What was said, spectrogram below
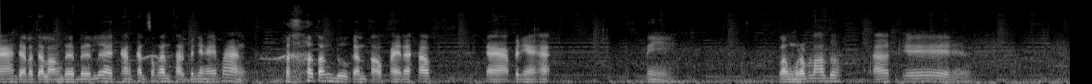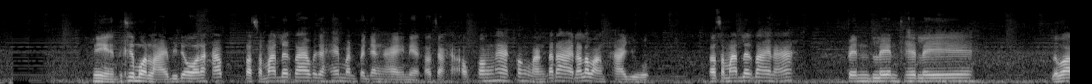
นะเดี๋ยวเราจะลองเดินไปเรื่อยๆการกันทรงกันสั่นเป็นยังไงบ้างแล้วก็ต้องดูกันต่อไปนะครับอ่าเป็นไงฮะนี่ลองหมุนรอบๆดูโอเค นี่คือโหมดหลายวิดีโอนะครับ เราสามารถเลือกได้ว่าจะให้มันเป็นยังไงเนี่ย เราจะเอากล้องหน้ากล้องหลังก็ได้ แล้วระหว่างถ่ายอยู่ เราสามารถเลือกได้นะ เป็นเลนเทเลหรือว่า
